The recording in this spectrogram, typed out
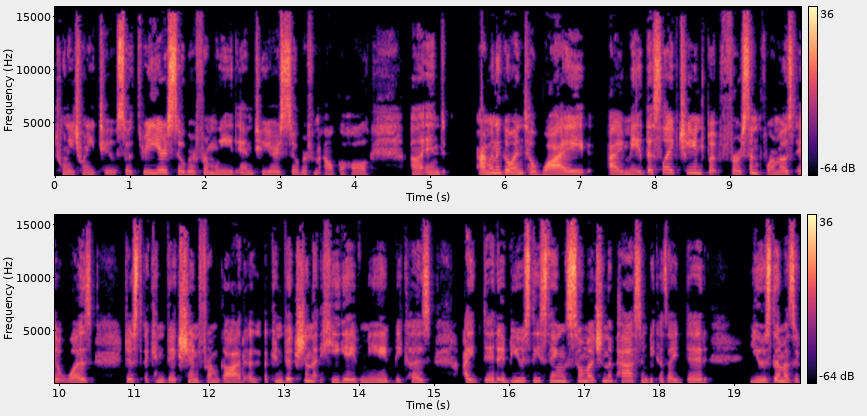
2022. So three years sober from weed and two years sober from alcohol. Uh, and I'm going to go into why I made this life change, but first and foremost, it was just a conviction from God, a, a, conviction that He gave me because I did abuse these things so much in the past and because I did use them as a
